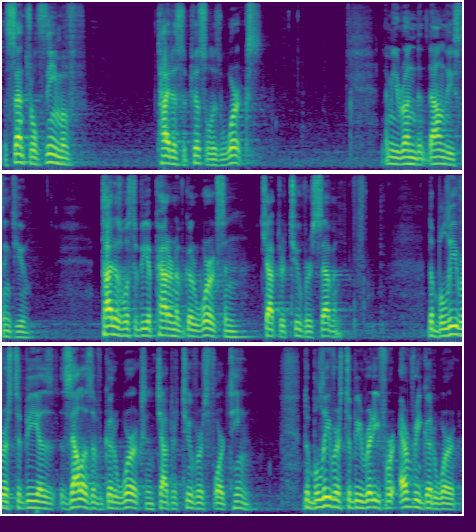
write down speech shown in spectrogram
The central theme of Titus' epistle is works. Let me run down these things to you. Titus was to be a pattern of good works in chapter 2, verse 7. The believers to be as zealous of good works in chapter 2, verse 14. The believers to be ready for every good work,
